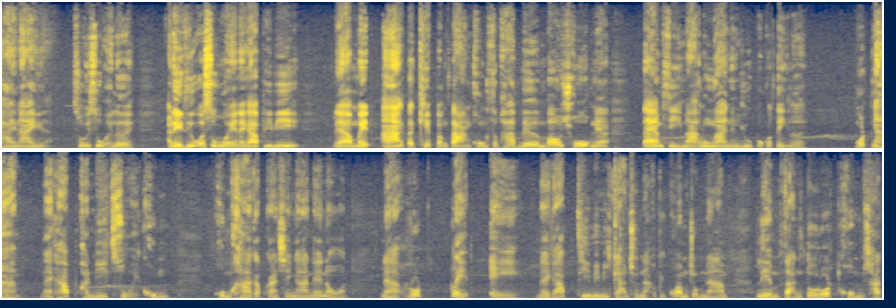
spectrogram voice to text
ภายในเนี่ยสวยๆเลย อันนี้ถือว่าสวยนะครับพี่ๆนะครับเม็ดอาร์คตะเข็บต่างๆ คงสภาพเดิมเบ้าโชคเนี่ยแต้มสีมาร์กโรงงานยังอยู่ปกติเลยงดงามนะครับคันนี้สวยคุ้มคุ้มค่ากับการใช้งานแน่นอนนะฮะรถ เกรด A นะครับที่ไม่มีการชนหนักพลิกคว่ำจมน้ำเหลี่ยมสันตัวรถคมชัด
